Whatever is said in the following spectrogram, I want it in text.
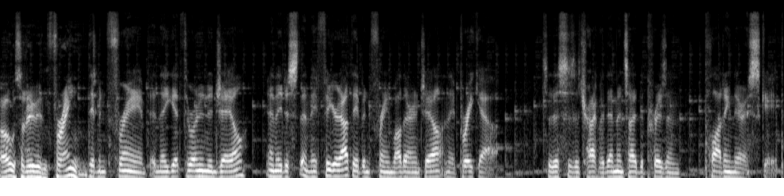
oh, so they've been framed. They've been framed and they get thrown into jail and they just and they figure out they've been framed while they're in jail and they break out. So this is a track with them inside the prison plotting their escape.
